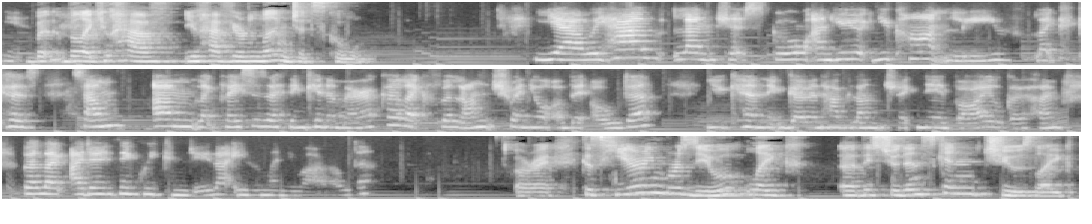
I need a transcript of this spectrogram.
yeah. But but like you have you have your lunch at school. Yeah, we have lunch at school, and you you can't leave like because some um like places I think in America like for lunch when you're a bit older, you can go and have lunch like nearby or go home. But like I don't think we can do that even when you are older. All right, because here in Brazil, like uh, the students can choose like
